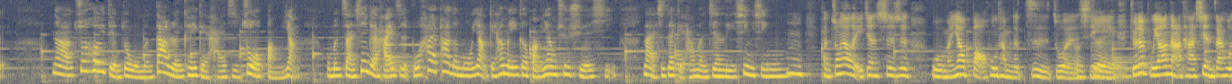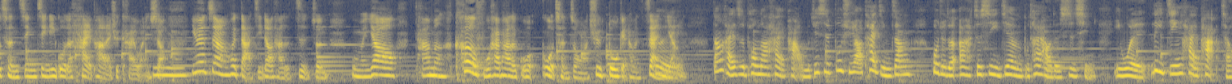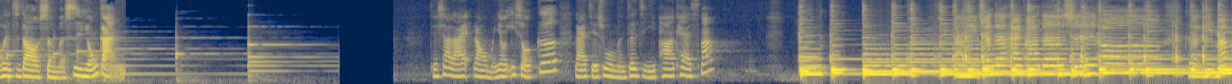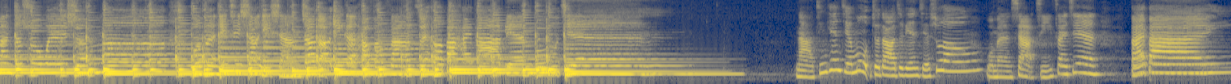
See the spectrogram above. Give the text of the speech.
那最后一点，就我们大人可以给孩子做榜样，我们展现给孩子不害怕的模样，给他们一个榜样去学习。那也是在给他们建立信心。嗯，很重要的一件事是，我们要保护他们的自尊心，对，绝对不要拿他现在或曾经经历过的害怕来去开玩笑，嗯，因为这样会打击到他的自尊。我们要他们克服害怕的过过程中啊，去多给他们赞扬。当孩子碰到害怕，我们其实不需要太紧张，或觉得啊，这是一件不太好的事情，因为历经害怕才会知道什么是勇敢。接下来，让我们用一首歌来结束我们这集 podcast 吧。当你觉得害怕的时候，可以慢慢的说为什么。我们一起想一想，找到一个好方法，最后把害怕变不见。那今天节目就到这边结束喽，我们下集再见。拜拜。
